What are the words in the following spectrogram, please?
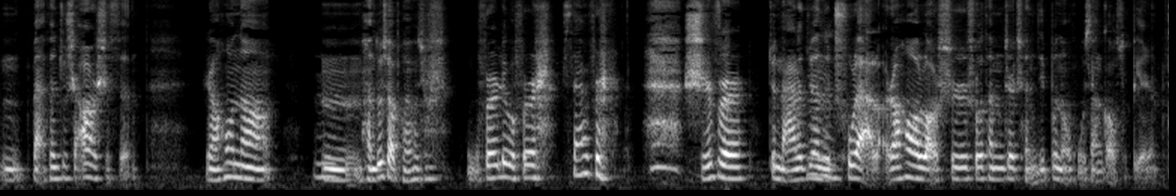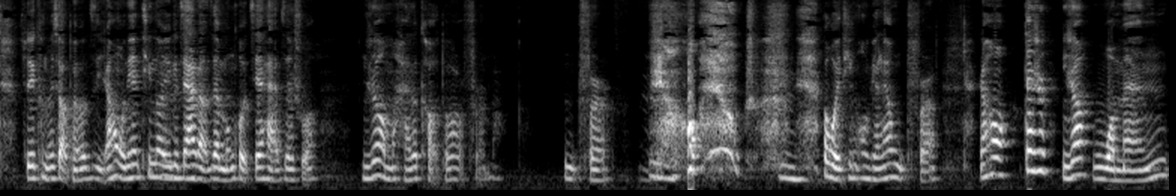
嗯，满分就是二十分，然后呢，嗯，很多小朋友就是 五分、六分、三分、十分就拿着卷子出来了，然后老师说他们这成绩不能互相告诉别人，所以可能小朋友自己。然后我那天听到一个家长在门口接孩子说。你知道我们孩子考多少分吗？五分。然后我说，那我一听，哦，原来五分。然后，但是你知道，我们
